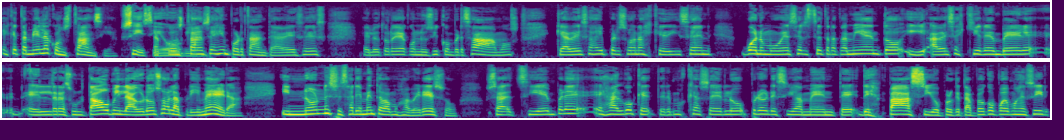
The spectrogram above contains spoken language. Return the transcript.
Es que también la constancia. Sí, sí. La constancia es importante. A veces, el otro día con Lucy conversábamos, que a veces hay personas que dicen, bueno, me voy a hacer este tratamiento y a veces quieren ver el resultado milagroso a la primera. Y no necesariamente vamos a ver eso. O sea, siempre es algo que tenemos que hacerlo progresivamente, despacio, porque tampoco podemos decir,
